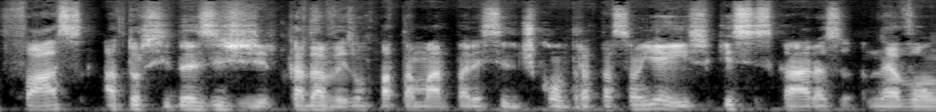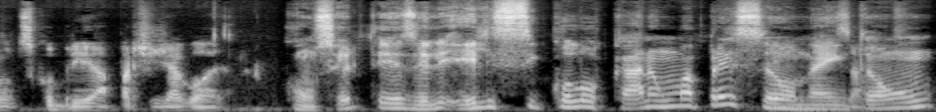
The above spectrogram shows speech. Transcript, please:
faz a torcida exigir cada vez um patamar parecido de contratação, e é isso que esses caras né, vão descobrir a partir de agora. Com certeza, Ele, eles se colocaram uma pressão, Sim, né? Exato. Então,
